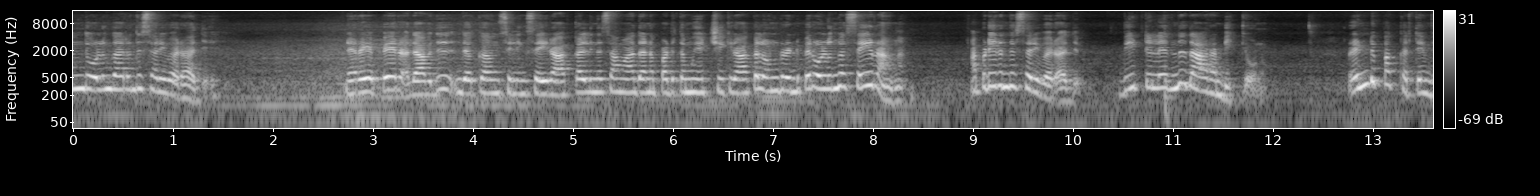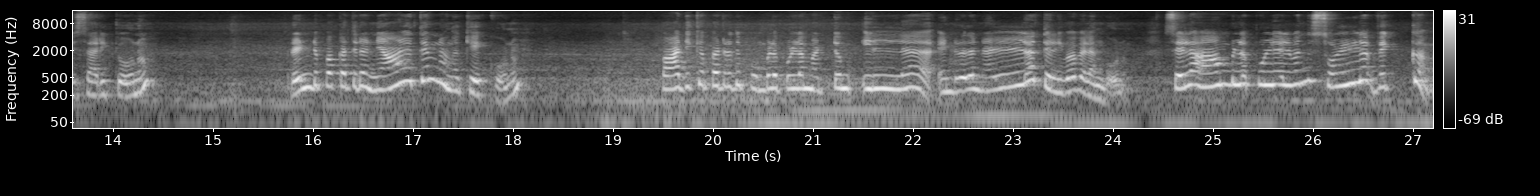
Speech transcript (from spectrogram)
வந்து ஒழுங்காக இருந்து சரி வராது. நிறைய பேர் அதாவது இந்த கவுன்சிலிங் செய்கிற ஆக்கள் இந்த சமாதானப்படுத்த முயற்சிக்கிற ஆக்கள் ஒன்று ரெண்டு பேர் ஒழுங்காக செய்கிறாங்க அப்படி இருந்து சரி வராது. வீட்டிலேருந்து அதை ஆரம்பிக்கணும். ரெண்டு பக்கத்தையும் விசாரிக்கணும். ரெண்டு பக்கத்தில் நியாயத்தையும் நாங்கள் கேட்கணும். பாதிக்கப்படுறது பொம்பளை புள்ள மட்டும் இல்லை என்றதை நல்லா தெளிவாக விளங்கணும். சில ஆம்பளை பிள்ளைகள் வந்து சொல்ல வெக்கம்.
